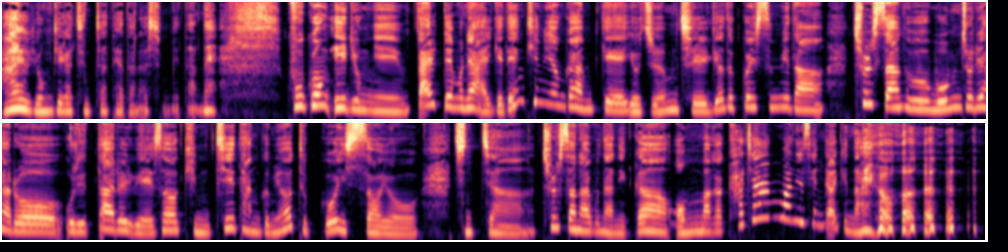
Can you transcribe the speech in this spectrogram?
아유, 용기가 진짜 대단하십니다. 네. 9026님, 딸 때문에 알게 된 김희영과 함께 요즘 즐겨 듣고 있습니다. 출산 후 몸조리 하러 우리 딸을 위해서 김치 담그며 듣고 있어요. 진짜 출산하고 나니까 엄마가 가장 많이 생각이 나요.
